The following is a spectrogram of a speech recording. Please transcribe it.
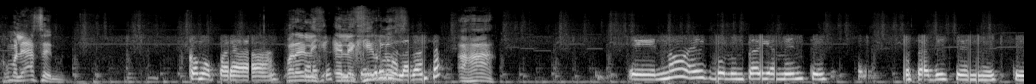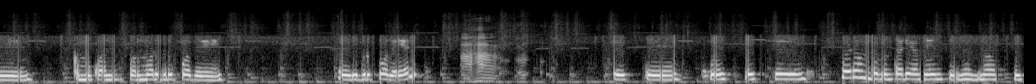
¿Cómo le hacen? ¿Cómo para...? Para, elegirlos. la danza? Ajá. Eh, no, es voluntariamente. O sea, dicen, este... Como cuando formó el grupo de... El grupo de él. Ajá este, pues, este, fueron voluntariamente, no, no sé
